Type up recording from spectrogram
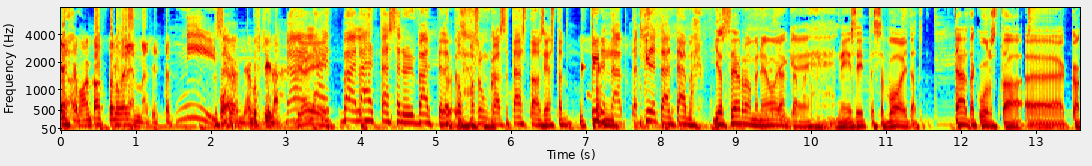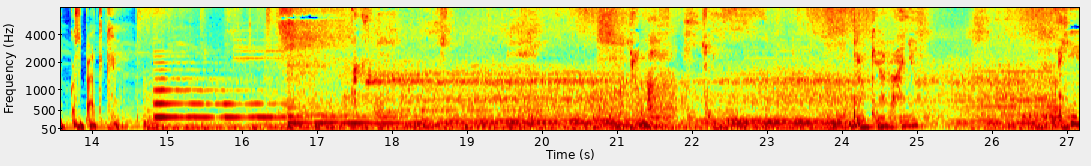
Ehkä mä oon kattonut enemmän sitten Niin, se on. ohjelmia kuin sinä. Mä en, lähde, mä en lähde tässä nyt väittele Toppa sun kanssa tästä asiasta. Pidetään, pidetään tämä. Jos seuraava menee oikein, niin sitten sä voitat. Täältä kuulostaa äh, kakkospätkä. Tengo que ir al baño. Oye,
